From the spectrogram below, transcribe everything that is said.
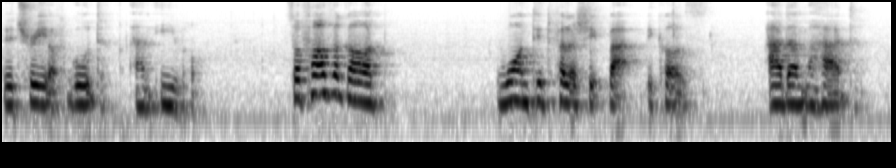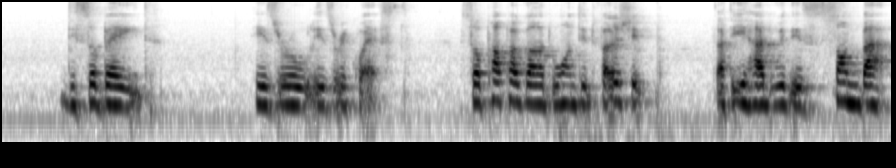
the tree of good and evil. So Father God wanted fellowship back because Adam had disobeyed his rule, his request. So Papa God wanted fellowship that he had with his son back.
